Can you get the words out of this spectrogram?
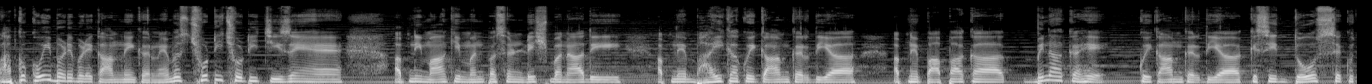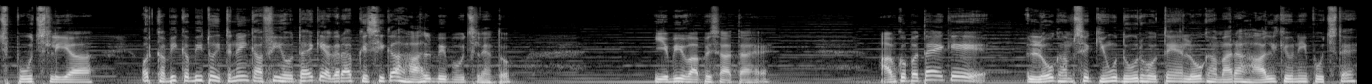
आपको कोई बड़े बड़े काम नहीं करने हैं, बस छोटी छोटी चीज़ें हैं। अपनी माँ की मनपसंद डिश बना दी, अपने भाई का कोई काम कर दिया, अपने पापा का बिना कहे कोई काम कर दिया, किसी दोस्त से कुछ पूछ लिया। और कभी कभी तो इतना ही काफ़ी होता है कि अगर आप किसी का हाल भी पूछ लें तो ये भी वापस आता है। आपको पता है कि लोग हमसे क्यों दूर होते हैं, लोग हमारा हाल क्यों नहीं पूछते?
